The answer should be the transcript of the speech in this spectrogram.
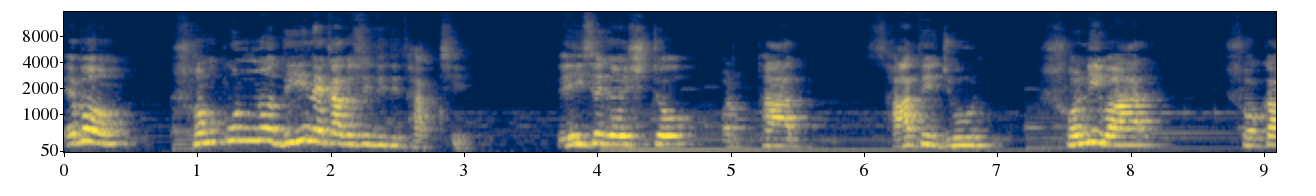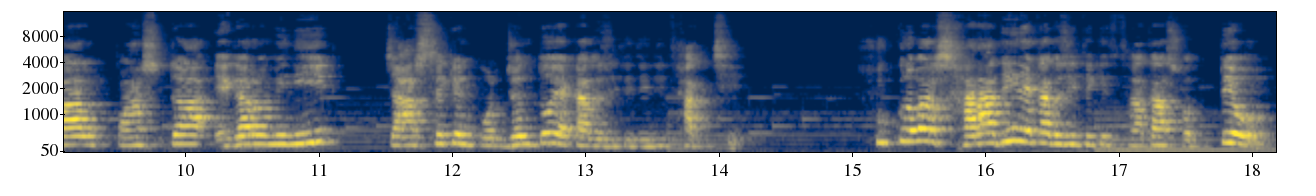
এবং সম্পূর্ণ দিন একাদশী তিথি থাকছে। তেইশে জ্যৈষ্ঠ অর্থাৎ সাতই জুন, শনিবার, সকাল পাঁচটা এগারো মিনিট, চার সেকেন্ড পর্যন্ত একাদশী তিথি থাকছে। শুক্রবার সারাদিন একাদশী তিথি থাকা সত্ত্বেও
